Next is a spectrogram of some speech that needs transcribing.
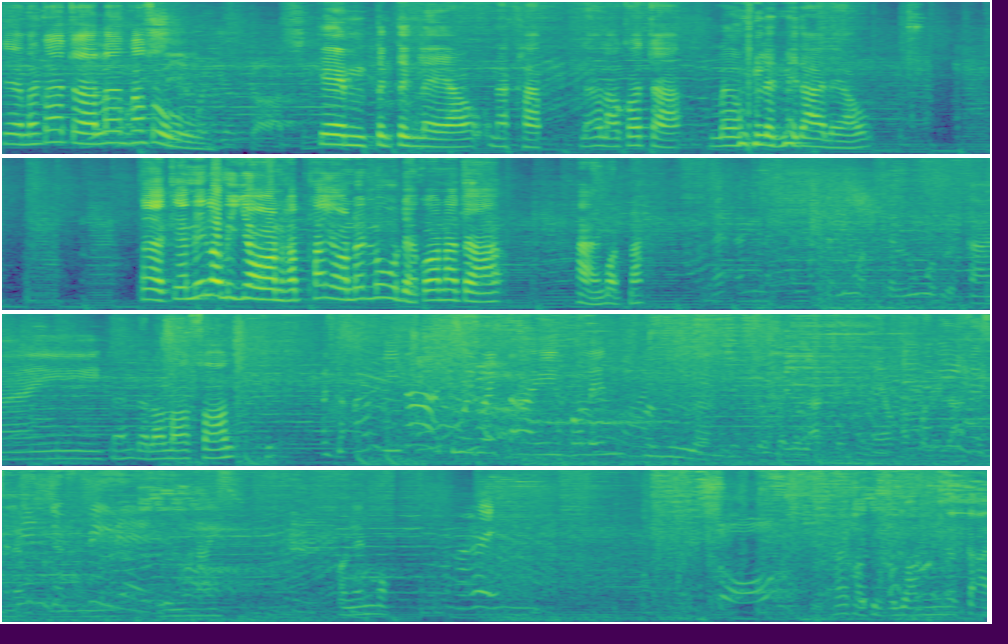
เกมมันก็จะเริ่มเข้าสู่เกมตึงๆแล้วนะครับ แล้วเราก็จะเริ่มเล่นไม่ได้แล้ว แต่เกมนี้เรามียอนครับ ถ้ายอนได้รูดเนี่ยวก็น่าจะหายหมดนะจะรวบจะรวบหรือไกเดี๋ยวเรารอซ้อนดีน่าช่วยด้วยไกพอเล่นเผื่อเดี๋ยวไปรักเซ็นให้แล้วครับพอเล่นรักเซ็นให้แล้วลืมไงพอเล่นหมก ไม่ขอถึงเอายอนเนื้อไก่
